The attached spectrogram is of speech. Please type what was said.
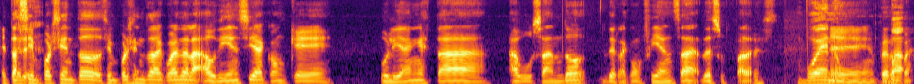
está Pero- 100%, 100 de acuerdo la audiencia con que Julián está abusando de la confianza de sus padres. Bueno, Eh, pero va- pues.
